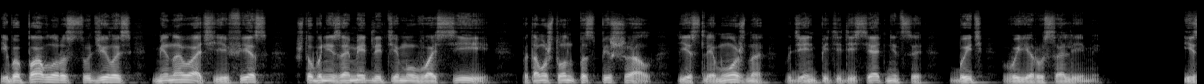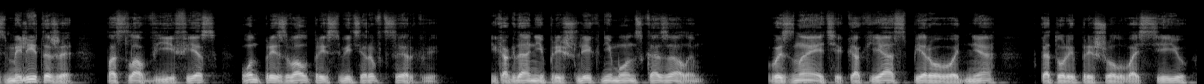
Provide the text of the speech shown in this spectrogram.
Ибо Павлу рассудилось миновать Ефес, чтобы не замедлить ему в Осии, потому что он поспешал, если можно, в день Пятидесятницы быть в Иерусалиме. Из Мелита же, послав в Ефес, он призвал пресвитеров церкви, и когда они пришли к нему, он сказал им, «Вы знаете, как я с первого дня, в который пришел в Осию,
